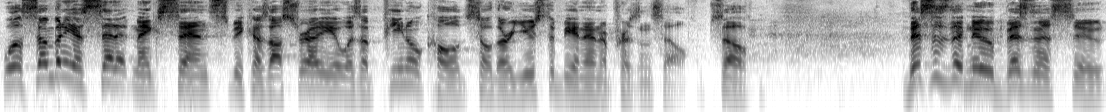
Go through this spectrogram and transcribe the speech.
Well, somebody has said it makes sense because Australia was a penal code, so they're used to being in a prison cell. So, this is the new business suit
